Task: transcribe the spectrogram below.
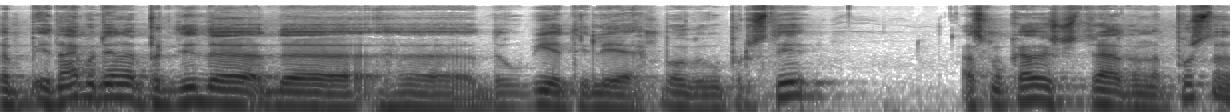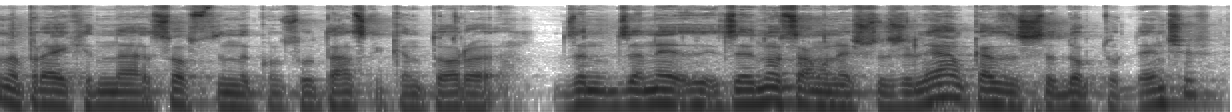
една година преди да, да, е, да убият Илия, Бог да го прости, аз му казах, че трябва да напусна, направих една собствена консултантска кантора, за, за, не, за едно само нещо съжалявам, казваше се доктор Денчев –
